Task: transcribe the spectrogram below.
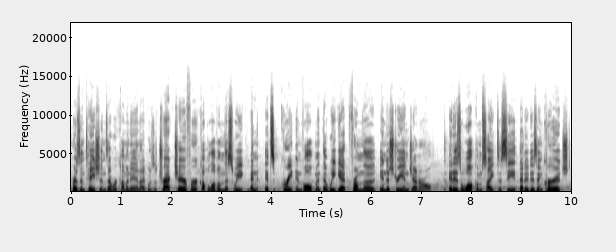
presentations that were coming in. I was a track chair for a couple of them this week. And it's great involvement that we get from the industry in general. It is a welcome sight to see that it is encouraged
